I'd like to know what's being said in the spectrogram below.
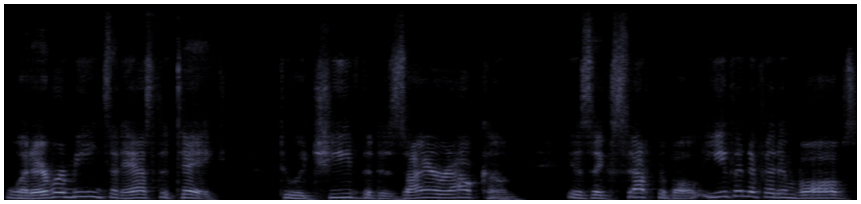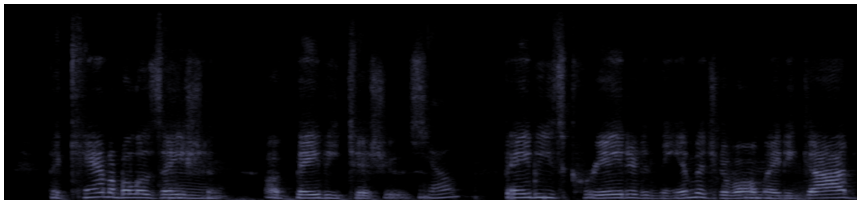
Whatever means it has to take to achieve the desired outcome is acceptable, even if it involves the cannibalization of baby tissues. Yep. Babies created in the image of Almighty Mhm. God.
